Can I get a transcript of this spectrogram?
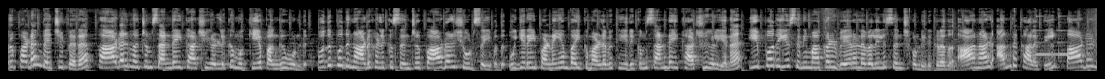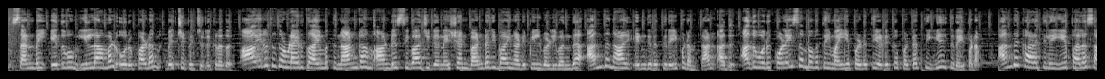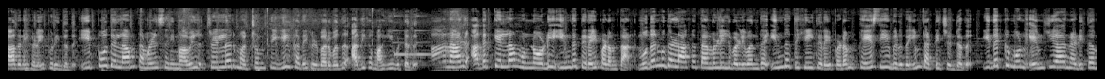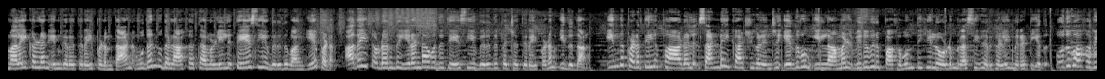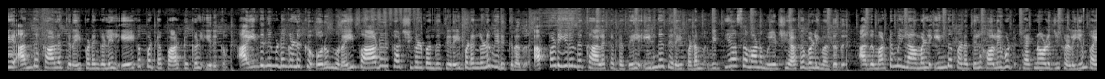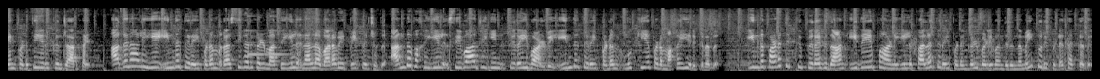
ஒரு படம் வெற்றி பெற பாடல் மற்றும் சண்டை காட்சிகளுக்கு முக்கிய பங்கு உண்டு. புது புது நாடுகளுக்கு சென்று பாடல் ஷூட் செய்வது உயிரை பணயம் வைக்கும் அளவுக்கு இருக்கும் சண்டை காட்சிகள் என இப்போதைய சினிமாக்கள் வேற லெவலில் சென்று கொண்டிருக்கிறது. ஆனால் அந்த காலத்தில் பாடல் சண்டை எதுவும் இல்லாமல் ஒரு படம் வெற்றி பெற்றிருக்கிறது. ஆயிரத்தி தொள்ளாயிரத்து ஐம்பத்தி நான்காம் ஆண்டு சிவாஜி கணேசன் பண்டரிபாய் நடிப்பில் வெளிவந்த அந்த நாள் என்கிற திரைப்படம் தான் அது. அது ஒரு கொலை சம்பவத்தை மையப்படுத்தி எடுக்கப்பட்ட திகில் திரைப்படம். அந்த காலத்திலேயே பல சாதனைகளை புரிந்தது. வருகிறது. இப்போதெல்லாம் தமிழ் சினிமாவில் த்ரில்லர் மற்றும் திகில் கதைகள் வருவது அதிகமாகிவிட்டது. ஆனால் அதற்கெல்லாம் முன்னோடி இந்த திரைப்படம் தான் முதன் முதலாக தமிழில் வெளிவந்த இந்த திகில் திரைப்படம் தேசிய விருதையும் தட்டிச் சென்றது. இதற்கு முன் எம்ஜிஆர் நடித்த மலைக்கள்ளன் என்கிற திரைப்படம் தான் முதன் முதலாக தமிழில் தேசிய விருது வாங்கிய படம். அதைத் தொடர்ந்து இரண்டாவது தேசிய விருது பெற்ற திரைப்படம் இதுதான். இந்த படத்தில் பாடல் சண்டை காட்சிகள் என்று எதுவும் இல்லாமல் விறுவிறுப்பாகவும் திகிலோடும் ரசிகர்களை மிரட்டியது. பொதுவாகவே அந்த கால திரைப்படங்களில் ஏகப்பட்ட பாட்டுகள் இருக்கும். ஐந்து நிமிடங்களுக்கு ஒரு முறை பாடல் காட்சிகள் வந்த திரைப்படங்களும் இருக்கிறது. அப்படி இருந்த காலகட்டத்தில் இந்த திரைப்படம் வித்தியாசமான முயற்சியாக வெளிவந்தது. அது மட்டுமில்லாமல் இந்த படத்தில் ஹாலிவுட் டெக்னாலஜிகளையும் பயன்படுத்தி இருக்கின்றார்கள். அதனாலேயே இந்த திரைப்படம் ரசிகர்கள் மத்தியில் நல்ல வரவேற்பை பெற்றது. அந்த வகையில் சிவாஜியின் திரை வாழ்வில் இந்த திரைப்படம் முக்கிய படமாக இருக்கிறது. இந்த படத்திற்கு பிறகுதான் இதே பாணியில் பல திரைப்படங்கள் வெளிவந்திருந்தமை குறிப்பிடத்தக்கது.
